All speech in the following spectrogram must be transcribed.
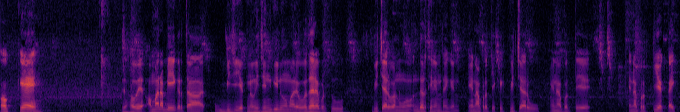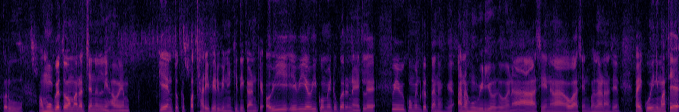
ઓકે. હવે અમારા બે કરતાં બીજી એક નવી જિંદગીનું અમારે વધારે પડતું વિચારવાનું અંદરથી ને એમ થાય કે એના પ્રત્યે કંઈક વિચારવું એના પ્રત્યે એના પ્રત્યે કંઈક કરવું. અમુક તો અમારા ચેનલની હવે એમ કહે ને તો કે પથારી ફેરવી નાખી હતી કારણ કે આવી એવી એવી કોમેન્ટો કરે ને એટલે એવી એવી કોમેન્ટ કરતા ને કે આના હું વીડિયો જોવે ને આ છે ને આ અવા છે ને ભલાણા છે ને. ભાઈ, કોઈની માથે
